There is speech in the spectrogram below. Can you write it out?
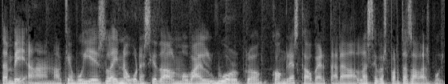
també en el que avui és la inauguració del Mobile World Congress que ha obert ara les seves portes a les 8.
